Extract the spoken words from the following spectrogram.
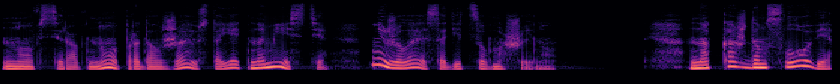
но все равно продолжаю стоять на месте, не желая садиться в машину. На каждом слове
